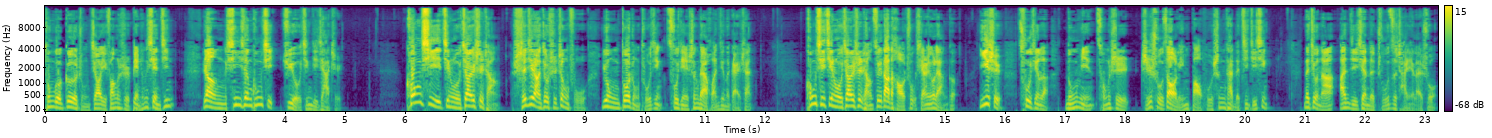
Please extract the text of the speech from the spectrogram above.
通过各种交易方式变成现金，让新鲜空气具有经济价值。空气进入交易市场，实际上就是政府用多种途径促进生态环境的改善。空气进入交易市场最大的好处显然有两个：一是促进了农民从事植树造林、保护生态的积极性。那就拿安吉县的竹子产业来说，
